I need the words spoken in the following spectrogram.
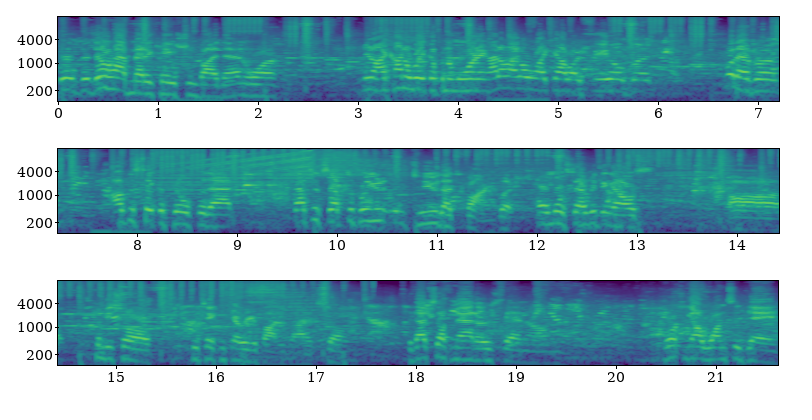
They- They'll have medication by then, or you know, I kind of wake up in the morning. I don't, I don't like how I feel, but whatever. I'll just take a pill for that. That's acceptable to you. That's fine. But almost everything else uh, can be solved through taking care of your body, guys. So if that stuff matters, then um, working out once a day,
